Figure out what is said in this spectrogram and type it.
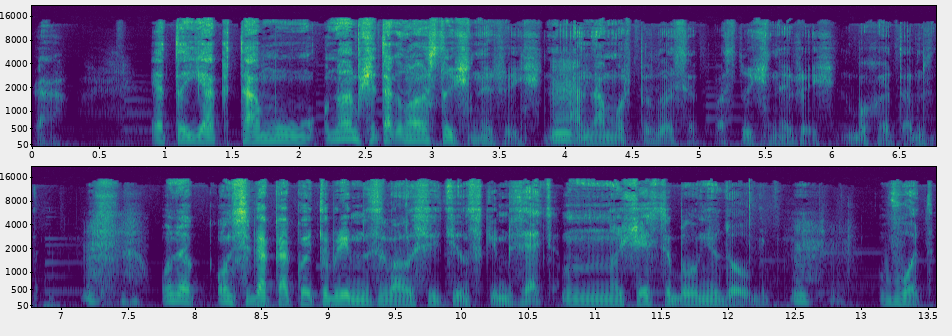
Да. Это я к тому... Ну, вообще так, ну, восточная женщина. Мгм. Она, может, как восточная женщина. Бог ее там знает. Он, он себя какое-то время называл осетинским зятем, но счастье было недолгим. Вот.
